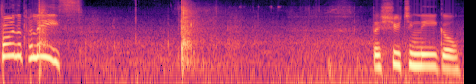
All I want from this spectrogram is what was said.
Phone the police! They're shooting the eagle.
